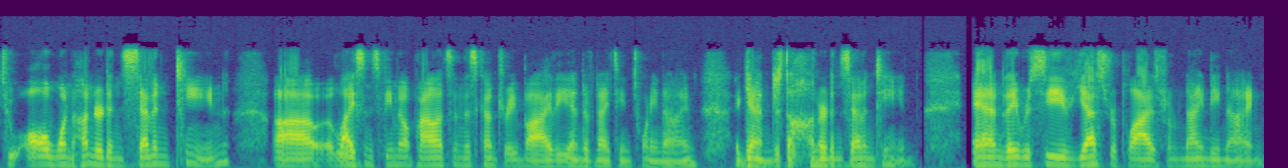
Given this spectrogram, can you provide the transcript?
to all 117 uh, licensed female pilots in this country by the end of 1929. Again, just 117. And they receive yes replies from 99.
